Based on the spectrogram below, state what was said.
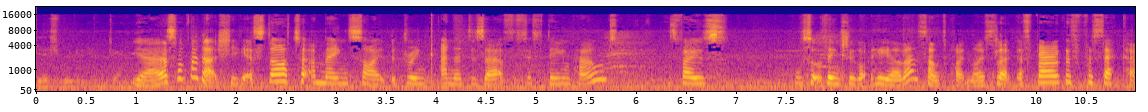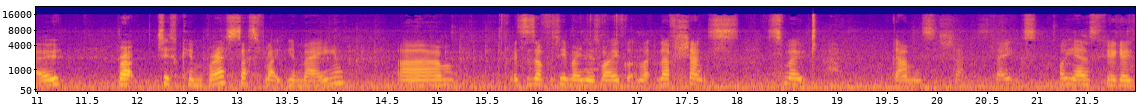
Yes, we do. yeah, that's not bad actually. You get a starter, a main side, a drink and a dessert for £15. I suppose, what sort of things you got here? That sounds quite nice. Look, asparagus prosciutto, wrapped chicken breast, that's like your main. Um, this is obviously main as well. You've got like left shanks, smoked gammon steaks. Oh yes, you go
